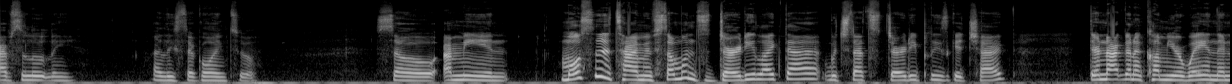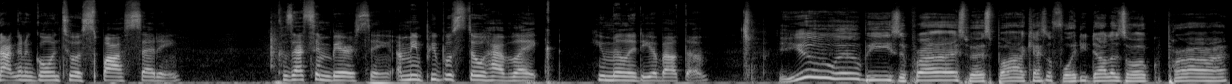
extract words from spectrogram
Absolutely. At least they're going to. So, I mean, most of the time, if someone's dirty like that, which that's dirty, please get checked, they're not going to come your way and they're not going to go into a spa setting. Cause that's embarrassing. I mean, people still have like humility about them. You will be surprised. Best podcast for forty dollars on Groupon.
